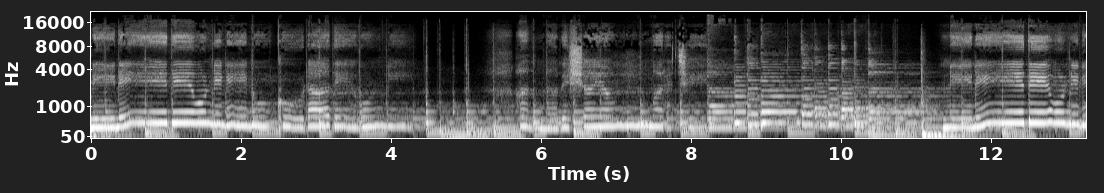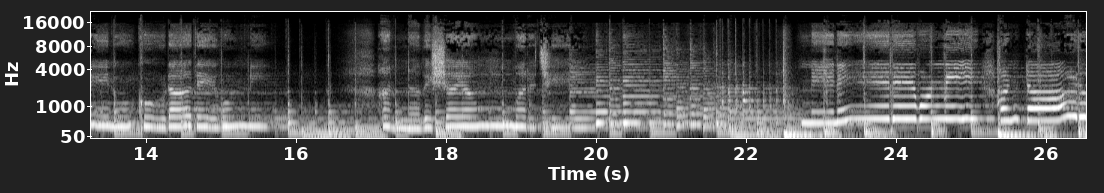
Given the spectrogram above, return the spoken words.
నేనే విషయం మరచి నేనే అంటాడు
